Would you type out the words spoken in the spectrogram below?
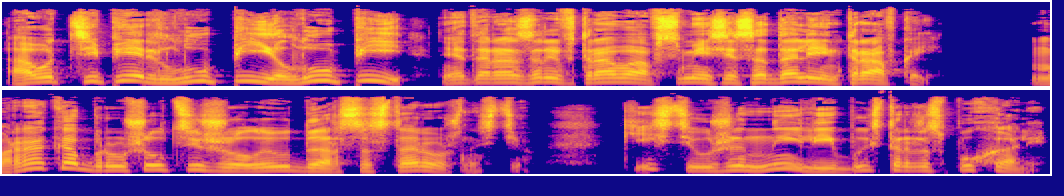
А вот теперь лупи, лупи! Это разрыв трава в смеси с одолень травкой. Мрак обрушил тяжелый удар с осторожностью. Кисти уже ныли и быстро распухали,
